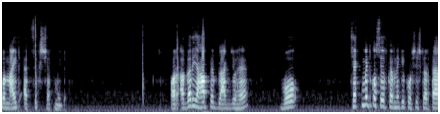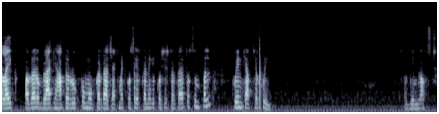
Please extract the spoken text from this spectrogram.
तो नाइट एच सिक्स चेकमेट और अगर यहाँ पे ब्लैक जो है, वो चेकमेट को सेव करने की कोशिश करता है लाइक अगर ब्लैक यहाँ पे रुक को मूव करता है चेकमेट को सेव करने की कोशिश करता है तो सिंपल क्वीन कैप्चर क्वीन और गेम लॉस्ट।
